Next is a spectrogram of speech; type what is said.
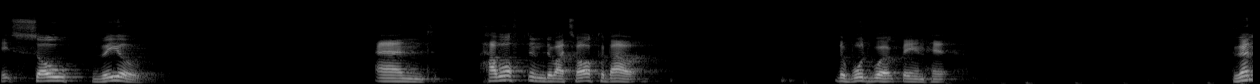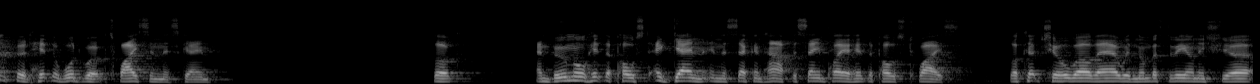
It's so real. And how often do I talk about the woodwork being hit? Brentford hit the woodwork twice in this game. Look, and hit the post again in the second half. The same player hit the post twice. Look at Chilwell there with number three on his shirt.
